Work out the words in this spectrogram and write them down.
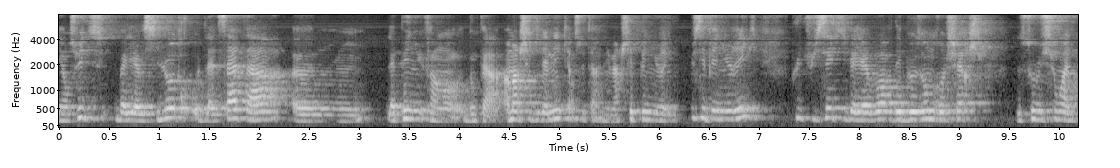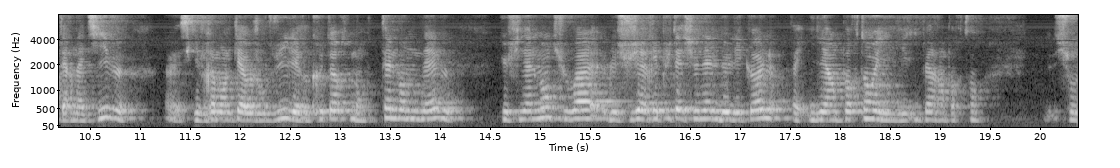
Et ensuite, bah, il y a aussi l'autre, au-delà de ça, tu as euh, la donc as un marché dynamique et ensuite tu as les marchés pénuriques. Plus c'est pénurique, plus tu sais qu'il va y avoir des besoins de recherche de solutions alternatives, euh, ce qui est vraiment le cas aujourd'hui. Les recruteurs manquent tellement de devs que finalement, tu vois, le sujet réputationnel de l'école, il est important et il est hyper important sur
